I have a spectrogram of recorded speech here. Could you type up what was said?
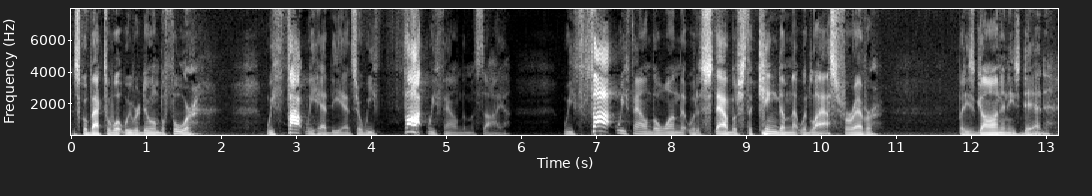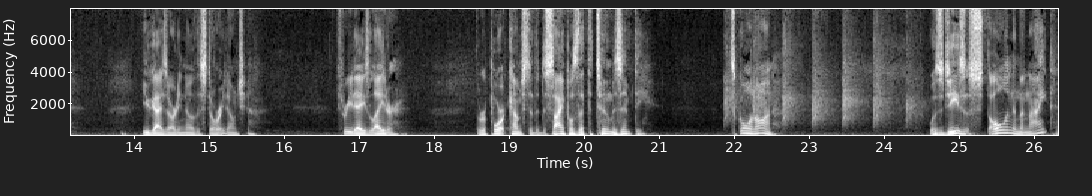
Let's go back to what we were doing before. We thought we had the answer. We thought we found the Messiah. We thought we found the one that would establish the kingdom that would last forever. But he's gone and he's dead. You guys already know the story, don't you? Three days later, the report comes to the disciples that the tomb is empty. What's going on? Was Jesus stolen in the night?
